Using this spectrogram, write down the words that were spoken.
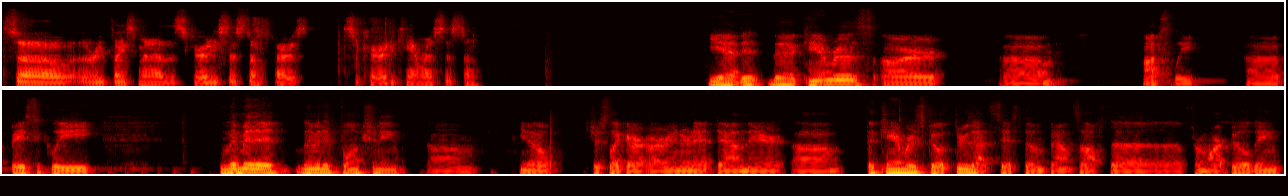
so the replacement of the security system or security camera system. Yeah, the, the cameras are um, obsolete. Uh, basically, limited limited functioning. Um, you know, just like our, our internet down there. Um, the cameras go through that system, bounce off the from our building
